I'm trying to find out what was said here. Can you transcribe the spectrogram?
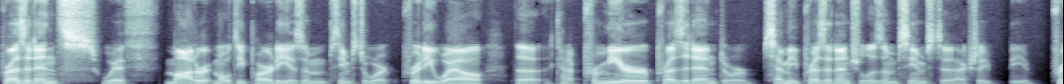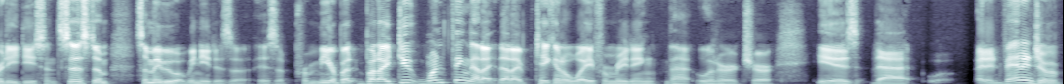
presidents with moderate multi-partyism seems to work pretty well. The kind of premier president or semi-presidentialism seems to actually be a pretty decent system. So maybe what we need is a is a premier. But but I do one thing that I that I've taken away from reading that literature is that an advantage of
